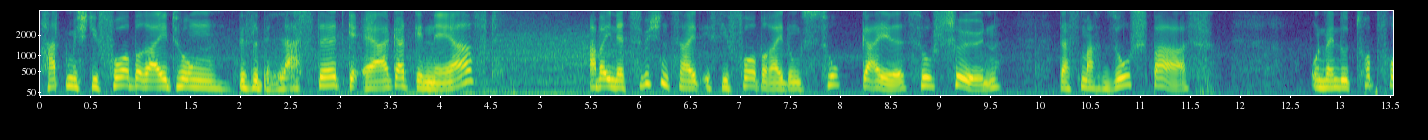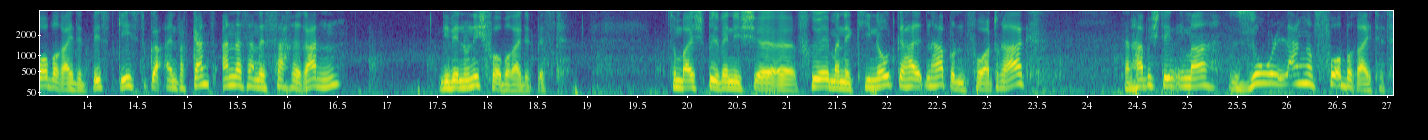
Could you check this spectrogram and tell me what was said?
hat mich die Vorbereitung ein bisschen belastet, geärgert, genervt. Aber in der Zwischenzeit ist die Vorbereitung so geil, so schön, das macht so Spaß. Und wenn du top vorbereitet bist, gehst du einfach ganz anders an die Sache ran, wie wenn du nicht vorbereitet bist. Zum Beispiel, wenn ich äh, früher immer eine Keynote gehalten habe und einen Vortrag, dann habe ich den immer so lange vorbereitet.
